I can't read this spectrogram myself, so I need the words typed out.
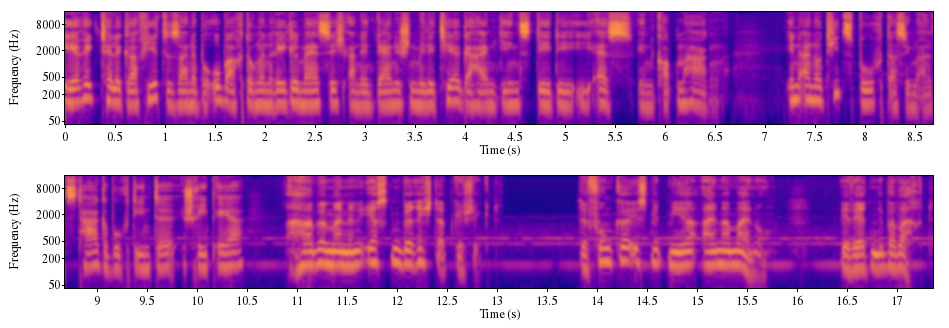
Erik telegrafierte seine Beobachtungen regelmäßig an den dänischen Militärgeheimdienst DDIS in Kopenhagen. In ein Notizbuch, das ihm als Tagebuch diente, schrieb er Habe meinen ersten Bericht abgeschickt. Der Funker ist mit mir einer Meinung. Wir werden überwacht.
